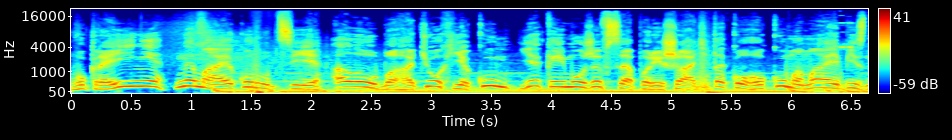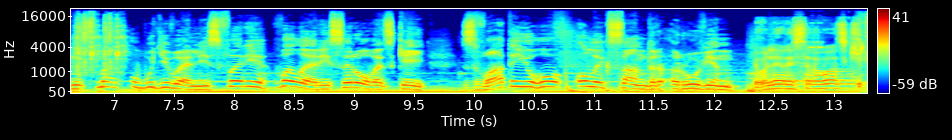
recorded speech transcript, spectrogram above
В Україні немає корупції, але у багатьох є кум, який може все порішати. Такого кума має бізнесмен у будівельній сфері Валерій Сировацький. Звати його Олександр Рувін. Валерій Саровацький,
